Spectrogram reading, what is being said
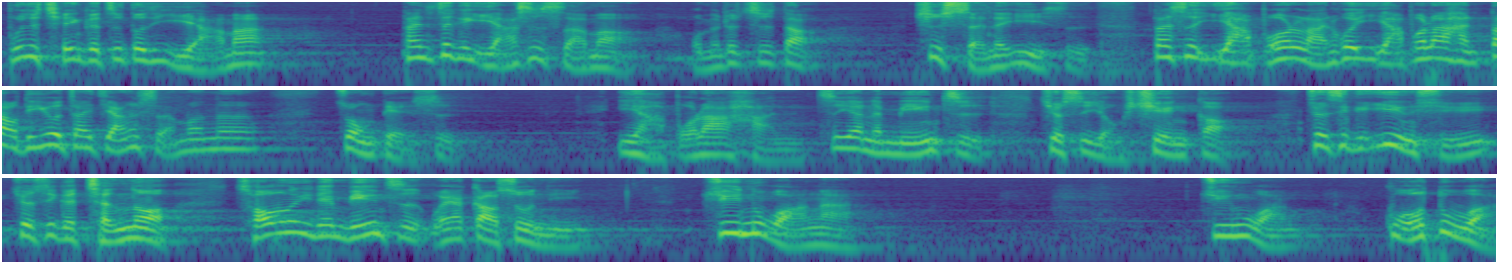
不是前一个字都是亚吗？但是这个亚是什么？我们都知道是神的意思。但是亚伯兰或亚伯拉罕到底又在讲什么呢？重点是亚伯拉罕这样的名字就是一种宣告，就是一个应许，就是一个承诺。从你的名字，我要告诉你，君王啊，君王国度啊，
